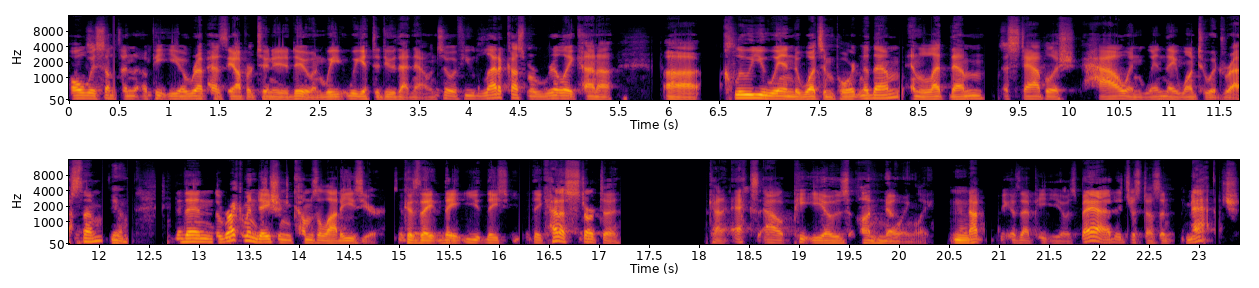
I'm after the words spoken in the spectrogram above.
always something a PEO rep has the opportunity to do, and we we get to do that now. And so, if you let a customer really kind of uh, clue you into what's important to them and let them establish how and when they want to address them, Yeah. then the recommendation comes a lot easier because they they you, they they kind of start to kind of X out PEOs unknowingly. Mm. Not because that PEO is bad, it just doesn't match.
